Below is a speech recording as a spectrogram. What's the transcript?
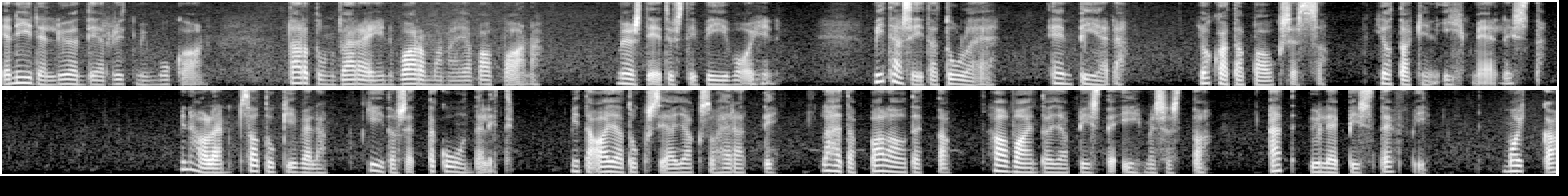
ja niiden lyöntien rytmin mukaan tartun väreihin varmana ja vapaana, myös tietysti viivoihin. Mitä siitä tulee, en tiedä. Joka tapauksessa jotakin ihmeellistä. Minä olen Satu Kivelä. Kiitos, että kuuntelit. Mitä ajatuksia jakso herätti? Lähetä palautetta havaintoja.ihmisestä at yle.fi. Moikka!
